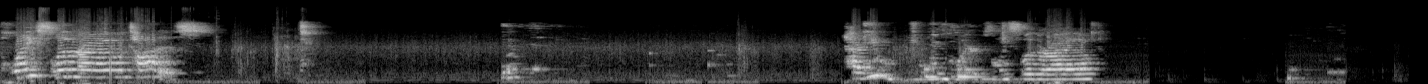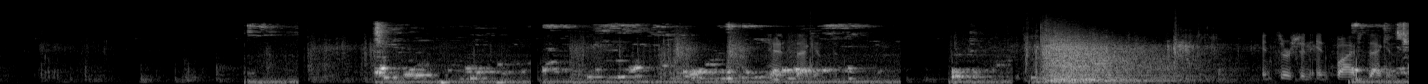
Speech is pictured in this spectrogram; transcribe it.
Play Slither.io with How do you join players on Slither.io? Ten seconds. Insertion in five seconds.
